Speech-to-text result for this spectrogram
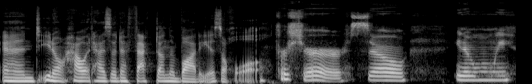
and you know how it has an effect on the body as a whole? For sure. So you know when we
